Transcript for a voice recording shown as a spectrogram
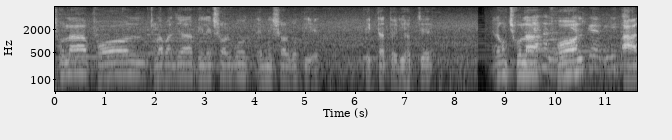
ছোলা ফল ছোলা ভাজা বেলের শরবত এমনি শরবত দিয়ে ইফতার তৈরি হচ্ছে। এরকম ছোলা ফল আর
